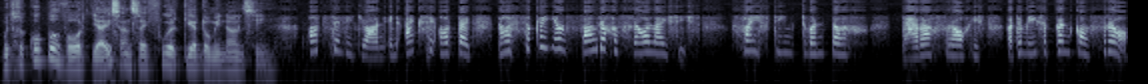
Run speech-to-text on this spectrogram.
moet gekoppel word juis aan sy voorkeur dominansie. Absoluut Johan en ek sê altyd daar's sulke eenvoudige vraelysies 15 20 30 vragies wat 'n mens se kind kan vra.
